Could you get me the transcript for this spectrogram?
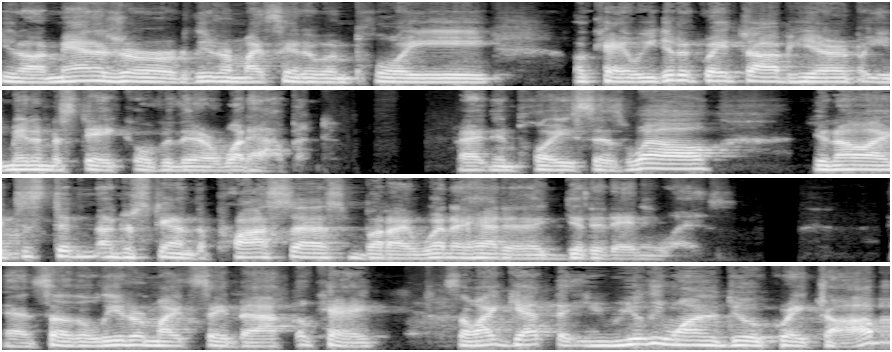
you know, a manager or leader might say to an employee, okay, well, did a great job here, but you made a mistake over there. What happened? Right? The employee says, well, you know, I just didn't understand the process, but I went ahead and I did it anyways. And so the leader might say back, okay, so I get that you really want to do a great job.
